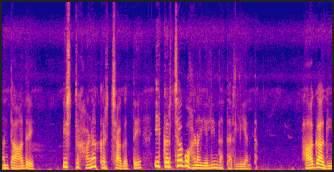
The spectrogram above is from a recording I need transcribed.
ಅಂತ ಆದರೆ ಇಷ್ಟು ಹಣ ಖರ್ಚಾಗತ್ತೆ. ಈ ಖರ್ಚಾಗೋ ಹಣ ಎಲ್ಲಿಂದ ತರಲಿ ಅಂತ. ಹಾಗಾಗಿ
